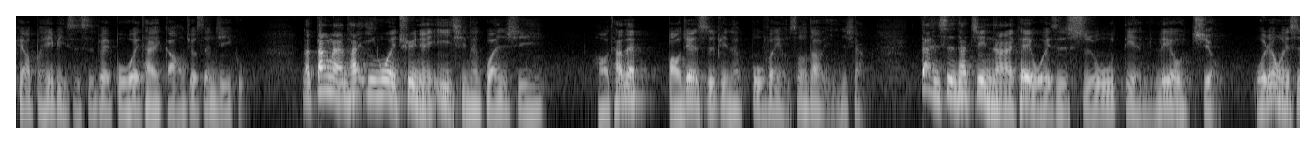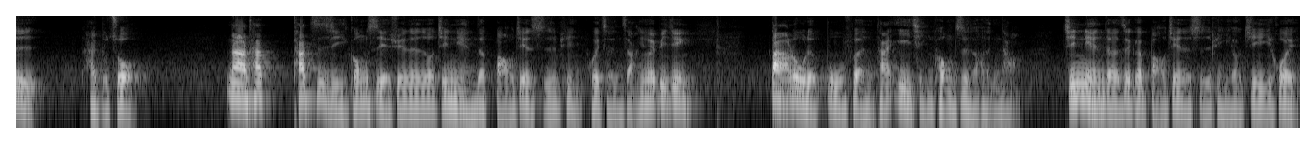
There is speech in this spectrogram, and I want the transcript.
票，本一比十四倍不会太高，就生技股。那当然它因为去年疫情的关系，好，它在保健食品的部分有受到影响，但是它竟然还可以维持十五点六九，我认为是还不错。那它。他自己公司也宣称说，今年的保健食品会成长，因为毕竟大陆的部分它疫情控制的很好，今年的这个保健的食品有机会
